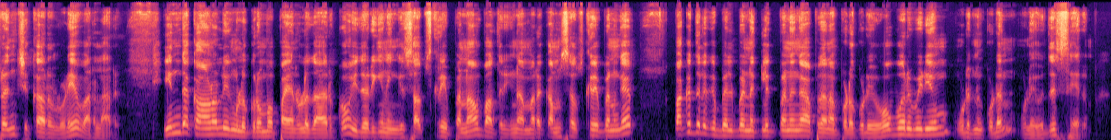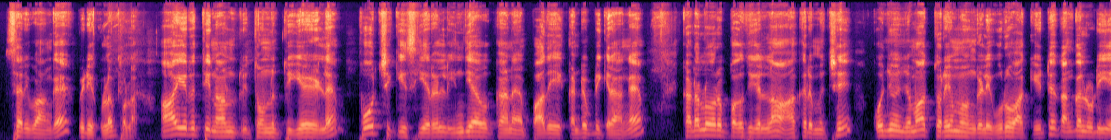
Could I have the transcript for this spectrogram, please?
பிரெஞ்சுக்காரர்களுடைய வரலாறு. இந்த காணொலி உங்களுக்கு ரொம்ப பயனுள்ளதாக இருக்கும். இது வரைக்கும் நீங்கள் சப்ஸ்கிரைப் பண்ணாமல் பார்த்துருக்கீங்கன்னா மறக்காமல் சப்ஸ்கிரைப் பண்ணுங்க. பக்கத்தில் இருக்க பெல் பண்ணை கிளிக் பண்ணுங்கள் அப்போ தான் நான் போடக்கூடிய ஒவ்வொரு வீடியோவும் உடனுக்குடன் உழைவது சேரும். சரி வாங்க வீடியோக்குள்ளே போகலாம் ஆயிரத்தி நானூற்றி தொண்ணூற்றி ஏழில் போர்ச்சுகீசியர்கள் இந்தியாவுக்கான பாதையை கண்டுபிடிக்கிறாங்க. கடலோர பகுதிகளெலாம் ஆக்கிரமித்து கொஞ்சம் கொஞ்சமாக துறைமுகங்களை உருவாக்கிட்டு தங்களுடைய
